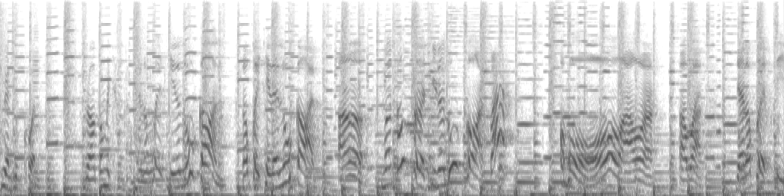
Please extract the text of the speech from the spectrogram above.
พื่อนๆทุกคน เราก็ไม่ทำเดี๋ยวเราเปิดทีละลูกก่อน เราเปิดทีละลูกก่อน เออ มันต้องเปิดทีละลูกก่อนปะโอ้โห เอาอะเอาอะเดี๋ยวเราเปิดสี่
